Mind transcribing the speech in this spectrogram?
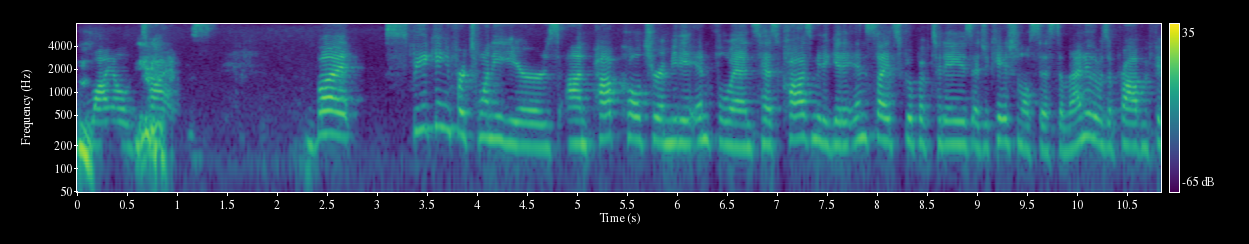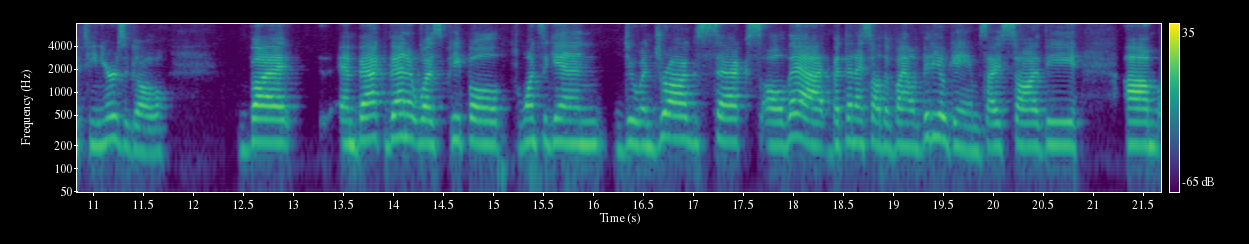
hmm. wild times. But speaking for 20 years on pop culture and media influence has caused me to get an inside scoop of today's educational system. And I knew there was a problem 15 years ago, but and back then it was people once again doing drugs, sex, all that. But then I saw the violent video games. I saw the um,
